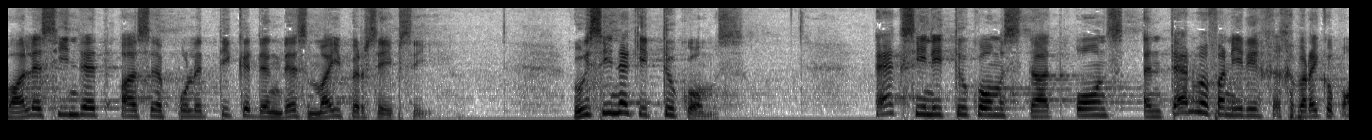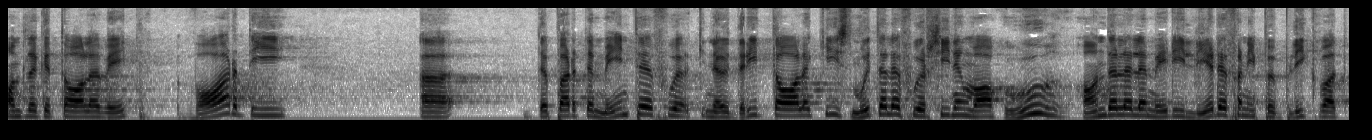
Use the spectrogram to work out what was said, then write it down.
Maar hulle sien dit as 'n politieke ding. Dis my persepsie. Hoe sien ek die toekoms? Ek sien die toekoms dat ons in terme van hierdie gebruik op amptelike tale wet waar die uh departemente voor nou drie tale kies, moet hulle voorsiening maak hoe handel hulle met die lede van die publiek wat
